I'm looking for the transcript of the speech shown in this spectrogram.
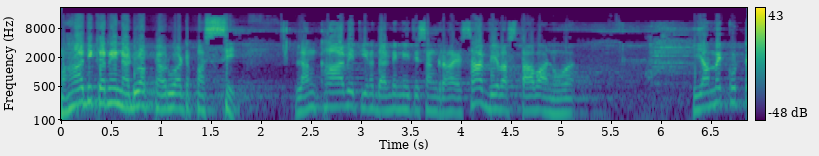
මහාධිකරණයේ නඩුවක් පැවරුවාට පස්සේ ලංකාවේ තියෙන දණ්ඩ නීති සංග්‍රහය සහ ව්‍යවස්ථාව අනුව යමෙකුට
